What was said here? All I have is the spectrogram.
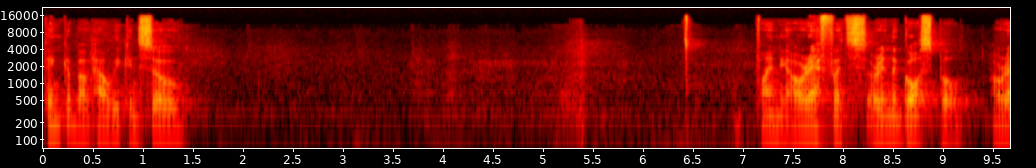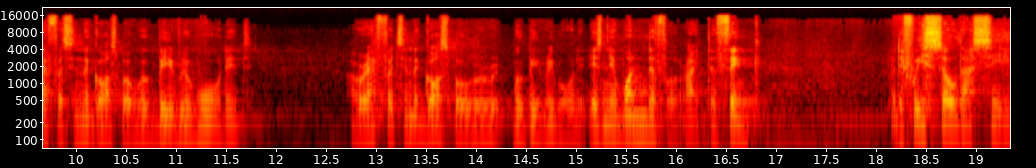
Think about how we can sow. Finally, our efforts are in the gospel. Our efforts in the gospel will be rewarded. Our efforts in the gospel will, will be rewarded. Isn't it wonderful, right, to think that if we sow that seed,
